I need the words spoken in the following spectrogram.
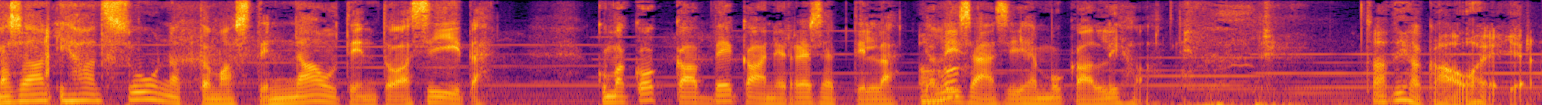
Mä saan ihan suunnattomasti nautintoa siitä, kun mä kokkaan vegaanireseptillä ja Oho. lisään siihen mukaan lihaa. Sä oot ihan kauhea, Jere.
